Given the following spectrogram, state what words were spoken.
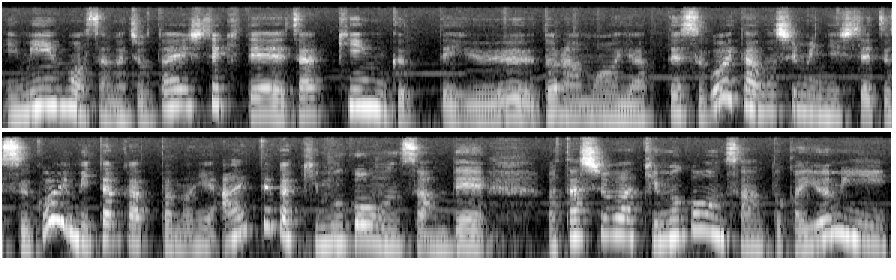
イ・ミンホさんが除隊してきて「ザ・キング」っていうドラマをやってすごい楽しみにしててすごい見たかったのに相手がキム・ゴウンさんで私はキム・ゴウンさんとかユミ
